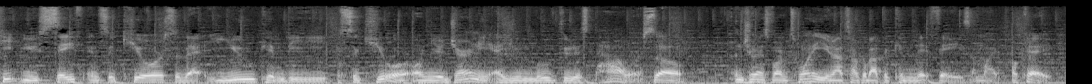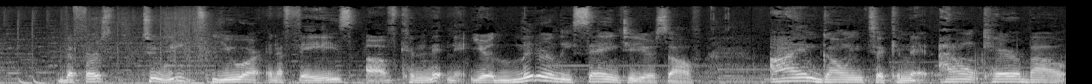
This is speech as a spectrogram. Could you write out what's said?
keep you safe and secure so that you can be secure on your journey as you move through this power. So, in Transform 20, you know, I talk about the commit phase. I'm like, okay, the first two weeks, you are in a phase of commitment. You're literally saying to yourself, I'm going to commit. I don't care about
